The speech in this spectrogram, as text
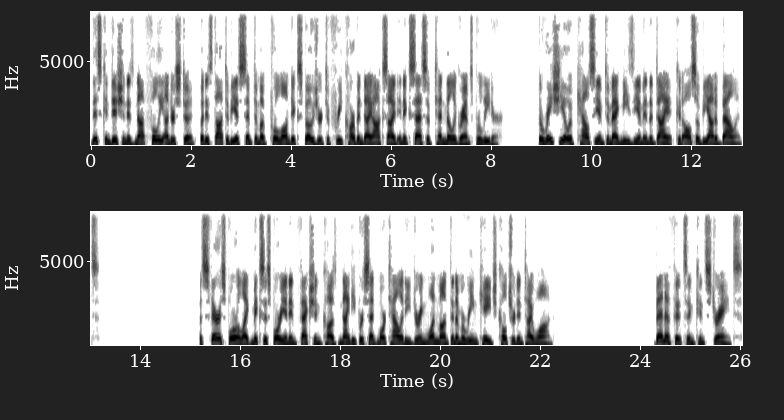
This condition is not fully understood, but is thought to be a symptom of prolonged exposure to free carbon dioxide in excess of 10 mg per liter. The ratio of calcium to magnesium in the diet could also be out of balance. A Sphaerospora-like Myxosporian infection caused 90% mortality during one month in a marine cage cultured in Taiwan. Benefits and constraints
